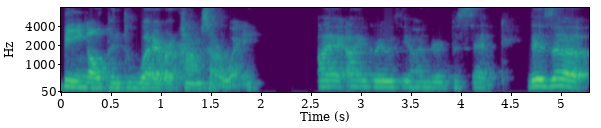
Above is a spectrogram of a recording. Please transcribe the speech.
being open to whatever comes our way I, I agree with you 100%. There's a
